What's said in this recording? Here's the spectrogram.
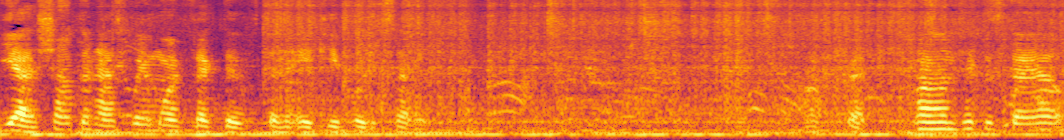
Yeah, shotgun has way more effective than the AK-47. Oh crap. Hold take this guy out.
